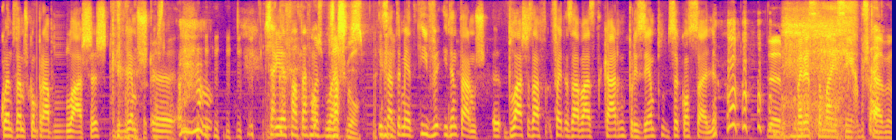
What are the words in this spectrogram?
quando vamos comprar bolachas, devemos. uh, Já que faltavam as bolachas. Já chegou. Exatamente. E, e tentarmos uh, bolachas feitas à base de carne, por exemplo, desaconselho. parece também, sim, rebuscado.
